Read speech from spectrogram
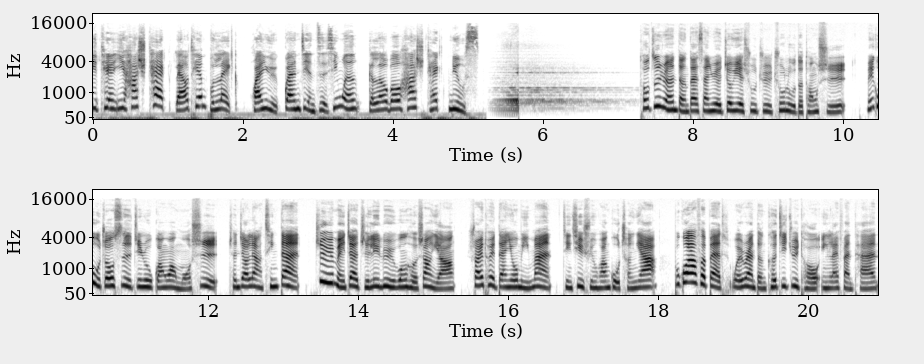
一天一 hashtag 聊天不累，寰宇关键字新闻 global hashtag news。投资人等待三月就业数据出炉的同时，美股周四进入观望模式，成交量清淡。至于美债殖利率温和上扬，衰退担忧弥漫，景气循环股承压。不过，Alphabet、微软等科技巨头迎来反弹，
